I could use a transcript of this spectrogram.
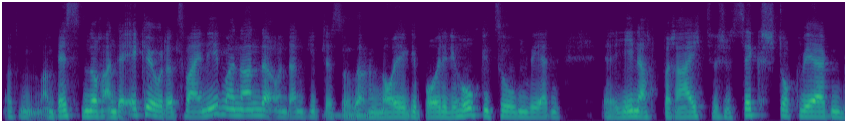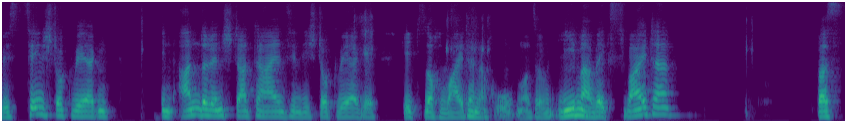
also am besten noch an der Ecke oder zwei nebeneinander und dann gibt es sozusagen neue Gebäude, die hochgezogen werden, äh, je nach Bereich zwischen sechs Stockwerken bis zehn Stockwerken. In anderen Stadtteilen sind die Stockwerke geht es noch weiter nach oben. Also Lima wächst weiter. Was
